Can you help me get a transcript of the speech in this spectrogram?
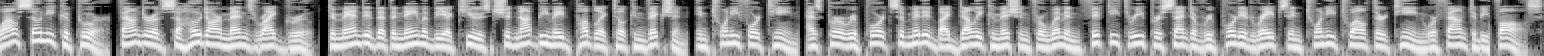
While Sony Kapoor, founder of Sahodar Men's Right Group, demanded that the name of the accused should not be made public till conviction, in 2014, as per a report submitted by Delhi Commission for Women 53% of reported rapes in 2012–13 were found to be false.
